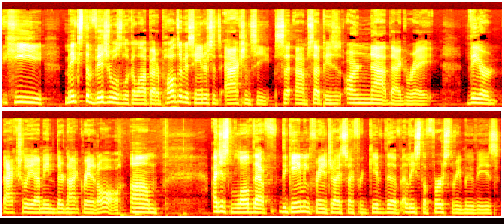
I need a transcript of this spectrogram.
he makes the visuals look a lot better. Paul W. Anderson's action set, um, set pieces are not that great. They are actually, I mean, they're not great at all. Um, I just love that the gaming franchise, so I forgive the at least the first three movies.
